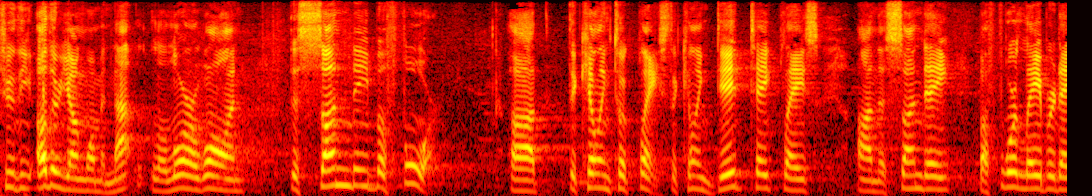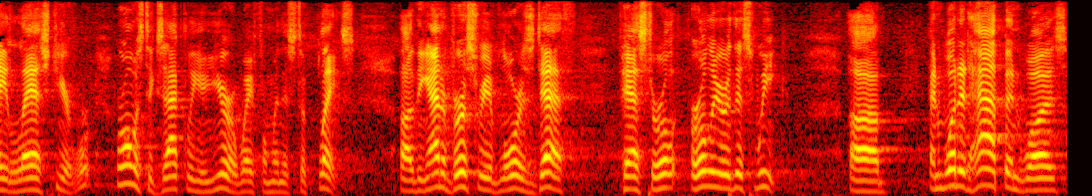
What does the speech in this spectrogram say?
to the other young woman, not Laura Wallen, the Sunday before uh, the killing took place. The killing did take place on the Sunday before Labor Day last year. We're, we're almost exactly a year away from when this took place. Uh, the anniversary of Laura's death passed earl- earlier this week. Uh, and what had happened was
